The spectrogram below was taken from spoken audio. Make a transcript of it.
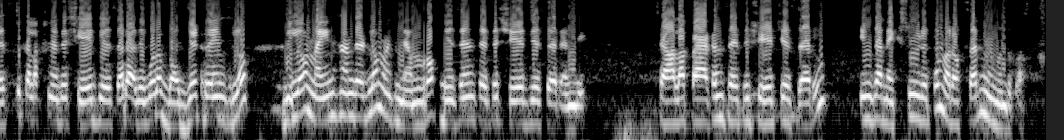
బెస్ట్ కలెక్షన్ అయితే షేర్ చేశారు. అది కూడా బడ్జెట్ రేంజ్లో బిలో నైన్ హండ్రెడ్లో మనకి నెంబర్ ఆఫ్ డిజైన్స్ అయితే షేర్ చేశారండి. చాలా ప్యాటర్న్స్ అయితే షేర్ చేశారు. ఇంకా నెక్స్ట్ వీడియోతో మరొకసారి మీ ముందుకు వస్తాం.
